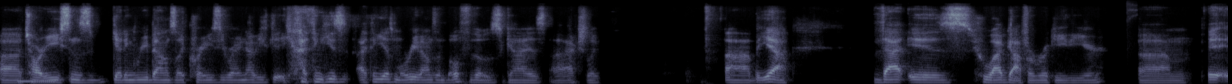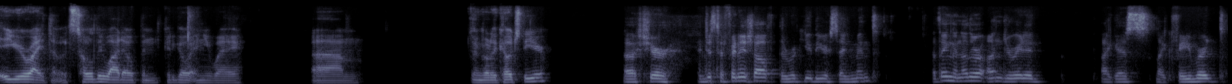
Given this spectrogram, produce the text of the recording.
Uh, Tari mm-hmm. Eason's getting rebounds like crazy right now. He's getting, I think he's I think he has more rebounds than both of those guys uh, actually. Uh, but yeah, that is who I've got for rookie of the year. Um, it, you're right though; it's totally wide open. Could go anyway. Um, gonna go to the coach of the year. Uh, sure. And just to finish off the rookie of the year segment, I think another underrated, I guess, like favorite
